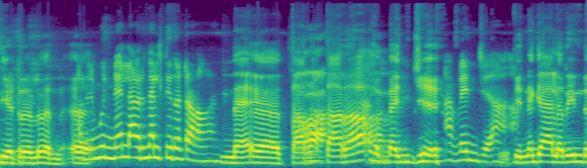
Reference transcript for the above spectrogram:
തിയേറ്ററുകളിൽ വരുന്നത് മുന്നേ എല്ലാവരും നിലത്തിരുന്നിട്ടാണോ തറ തറ. ബെഞ്ച്. പിന്നെ ഗാലറി ഉണ്ട്.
